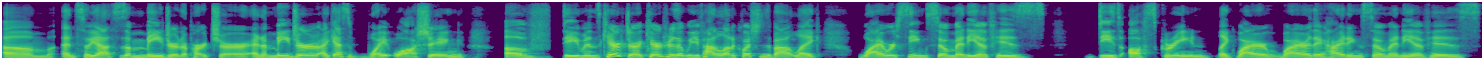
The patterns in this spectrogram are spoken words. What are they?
Um, and so yeah, this is a major departure and a major, I guess, whitewashing of Daemon's character, a character that we've had a lot of questions about, like why we're seeing so many of his deeds off screen. Like why are why are they hiding so many of his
